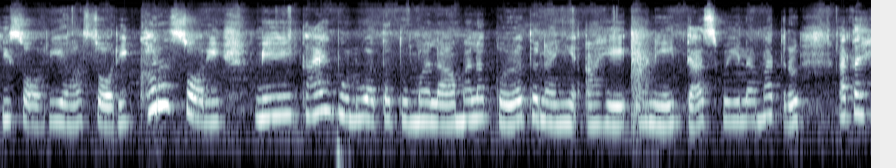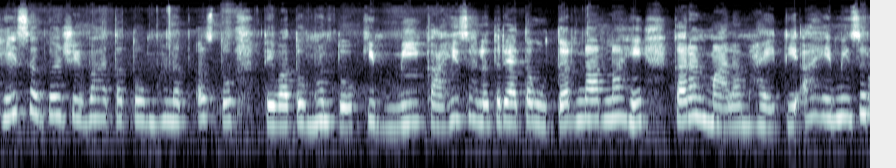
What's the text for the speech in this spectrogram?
की सॉरी हा सॉरी खरंच सॉरी मी काय बोलू आता तुम्हाला? मला कळत नाही आहे. आणि त्याच वेळेला मात्र आता हे सगळं जेव्हा आता तो म्हणत असतो तेव्हा तो म्हणतो की मी काही झालं तरी आता उतरणार नाही. कारण मला माहिती आहे मी जर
